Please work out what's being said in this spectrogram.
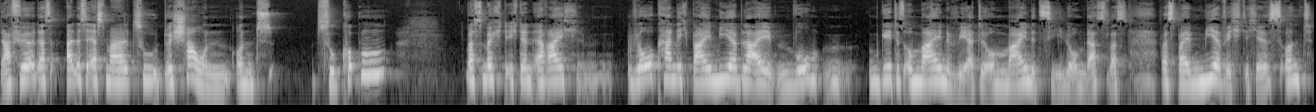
Dafür das alles erstmal zu durchschauen und zu gucken, was möchte ich denn erreichen? wo kann ich bei mir bleiben? Wo geht es um meine Werte, um meine Ziele, um das, was, was bei mir wichtig ist? Und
